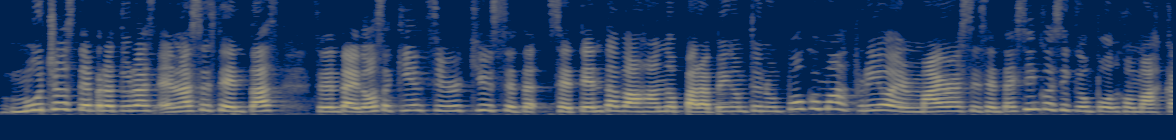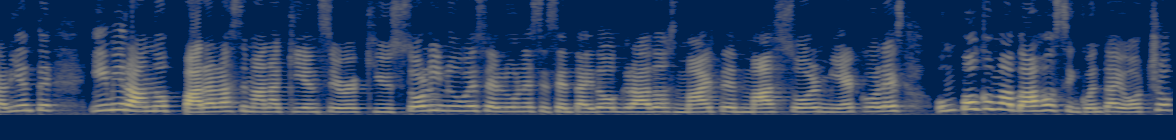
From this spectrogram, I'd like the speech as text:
muchas temperaturas en las 60 72 aquí en Syracuse, 70 bajando para Binghamton, un poco más frío, el Myra 65, así que un poco más caliente. Y mirando para la semana aquí en Syracuse, sol y nubes el lunes 62 grados, martes más sol, miércoles un poco más bajo 58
